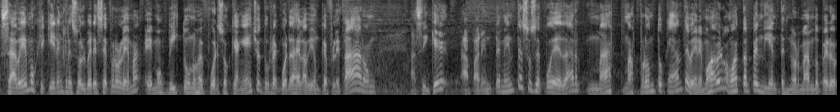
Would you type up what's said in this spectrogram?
sabemos que quieren resolver ese problema. Hemos visto unos esfuerzos que han hecho, tú recuerdas el avión que fletaron. Así que aparentemente eso se puede dar más, más pronto que antes. Veremos a ver, vamos a estar pendientes, Normando. Pero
